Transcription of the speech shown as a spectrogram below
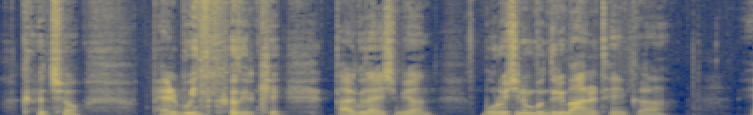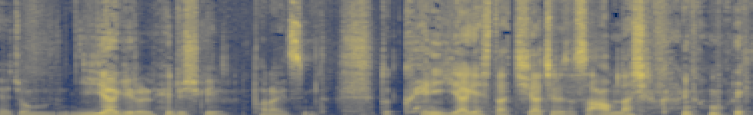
그렇죠? 밸브 있는 거 이렇게 달고 다니시면 모르시는 분들이 많을 테니까 예, 좀 이야기를 해 주시길 바라겠습니다. 또 괜히 이야기하시다 지하철에서 싸움 나시는 거 아닌가 모르겠네.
